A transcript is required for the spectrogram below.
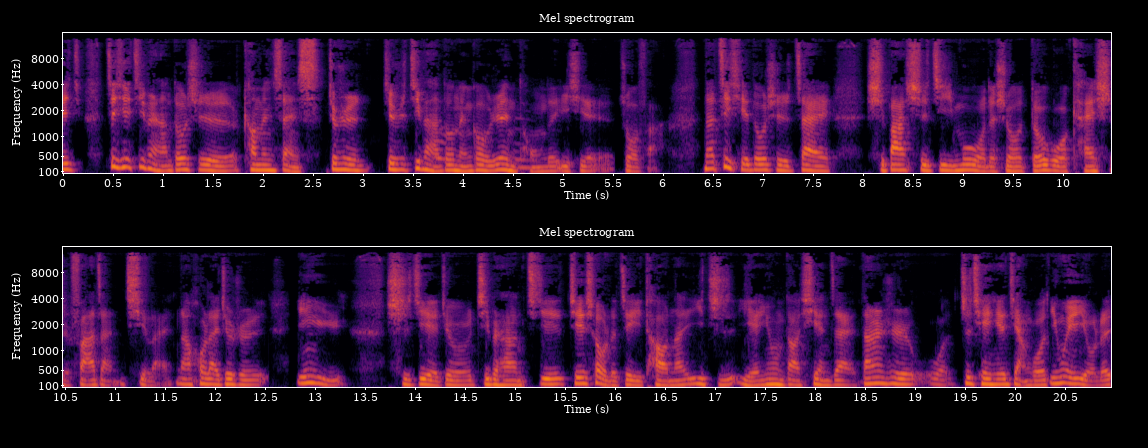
以这些基本上都是 common sense，就是就是基本上都能够认同的一些做法。那这些都是在十八世纪末的时候德国开始发展起来。那后来就是英语世界就基本上接接受了这一套，那一直沿用到现在。当然是我之前也讲过，因为有了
